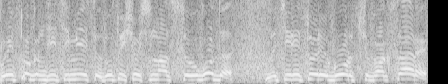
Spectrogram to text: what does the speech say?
По итогам 9 месяцев 2018 года на территории города Чебоксары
